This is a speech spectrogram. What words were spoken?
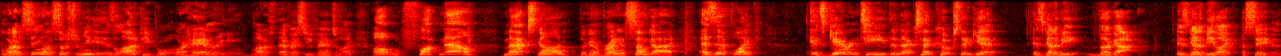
what I'm seeing on social media is a lot of people are hand wringing. A lot of FSU fans are like, "Oh, fuck now, Mac's gone. They're gonna bring in some guy," as if like it's guaranteed the next head coach they get is gonna be the guy. Is gonna be like a Saban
